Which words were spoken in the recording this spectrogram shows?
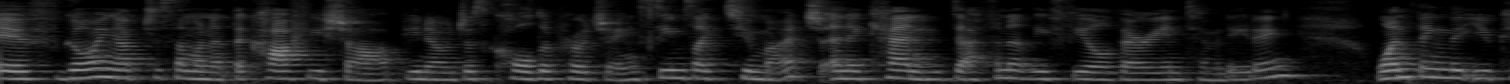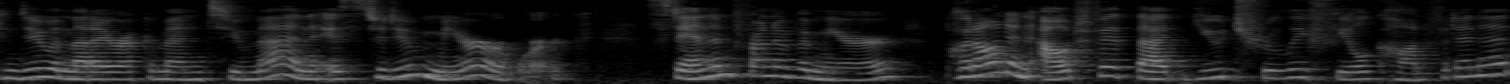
if going up to someone at the coffee shop, you know, just cold approaching seems like too much, and it can definitely feel very intimidating, one thing that you can do and that I recommend to men is to do mirror work. Stand in front of a mirror, put on an outfit that you truly feel confident in,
